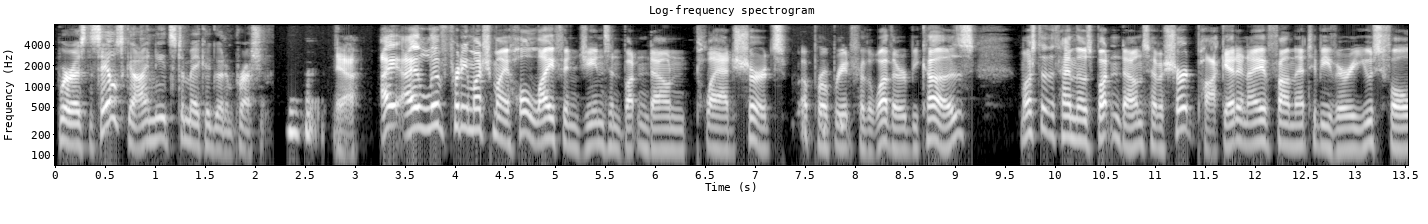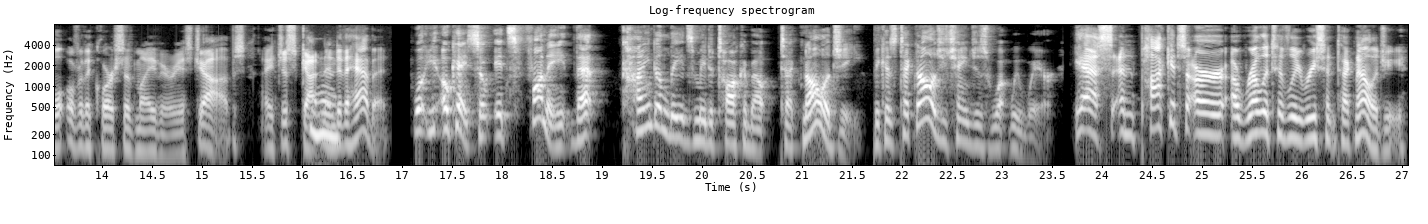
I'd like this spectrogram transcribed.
Whereas the sales guy needs to make a good impression. Mm-hmm. Yeah. I, I live pretty much my whole life in jeans and button down plaid shirts appropriate for the weather because most of the time those button downs have a shirt pocket, and I have found that to be very useful over the course of my various jobs. I just gotten into the habit. Well, okay, so it's funny that kind of leads me to talk about technology because technology changes what we wear. Yes, and pockets are a relatively recent technology.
